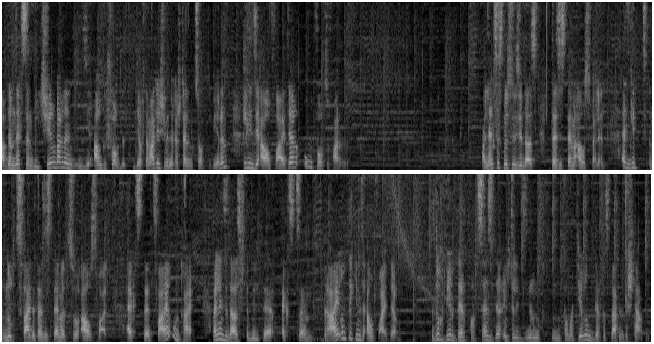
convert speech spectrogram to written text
Auf dem nächsten Bildschirm werden Sie aufgefordert, die automatische Wiederherstellung zu aktivieren. Klicken Sie auf Weiter, um fortzufahren. Als nächstes müssen Sie das Dateisystem auswählen. Es gibt nur zwei Dateisysteme zur Auswahl, XT2 und 3. Wählen Sie das stabilte XT3 und klicken Sie auf Weiter. Dadurch wird der Prozess der Installierung und Formatierung der Festplatten gestartet.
